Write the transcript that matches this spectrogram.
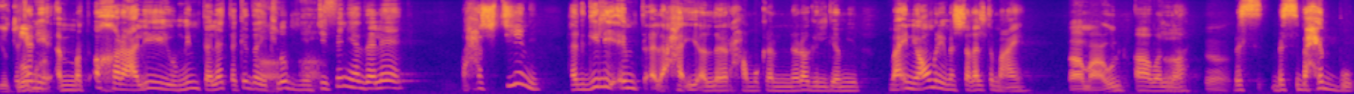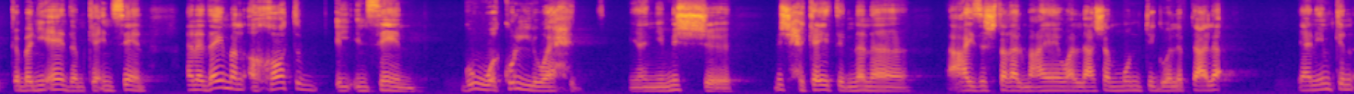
يطلبها. أما اتاخر عليه يومين ثلاثة كده يطلبني. انت فين يا دلال؟ وحشتيني. هتجيلي إمتى؟ لا حقيقة الله يرحمه كان راجل جميل. مع إني عمري ما اشتغلت معاه. آه معقول؟ آه والله. آه. بس بس بحبه كبني آدم كإنسان. أنا دايما أخاطب الإنسان جوه كل واحد. يعني مش مش حكاية إن أنا عايزه أشتغل معاه ولا عشان منتج ولا بتاع لأ. يعني يمكن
